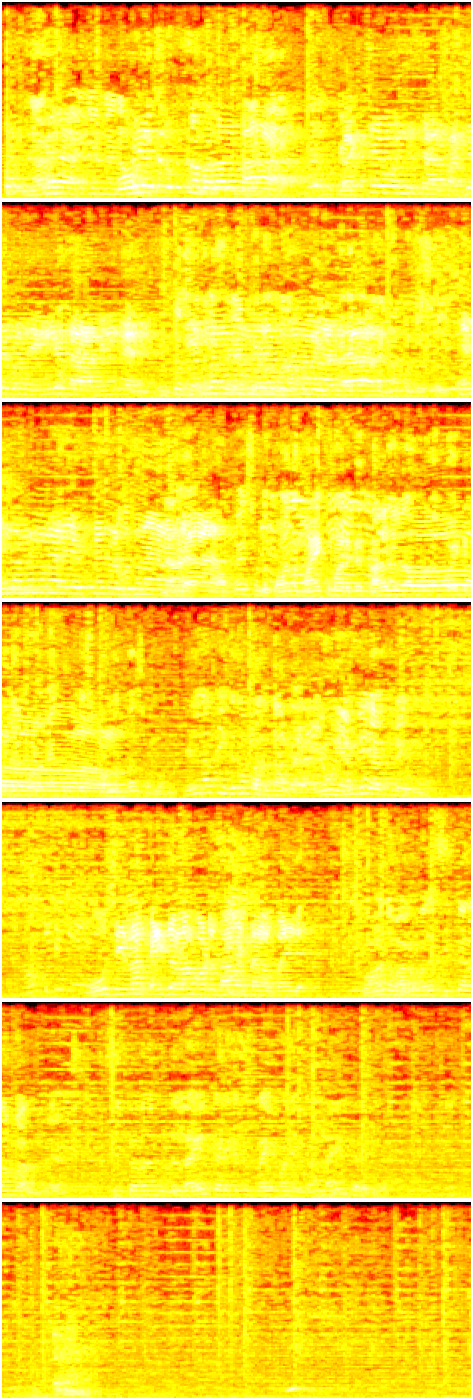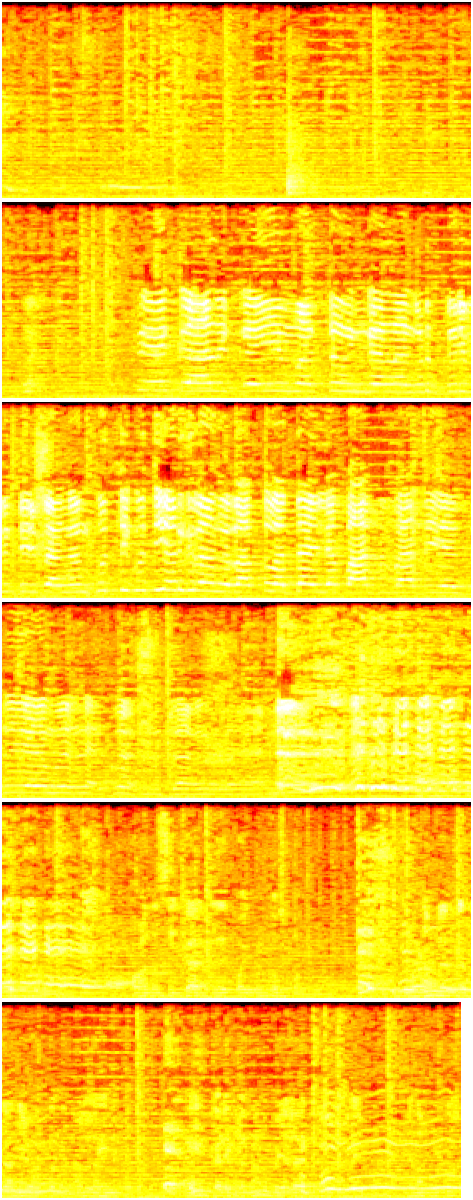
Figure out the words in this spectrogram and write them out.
என்ன சொன்ன குழந்தை மயக்கமா இருக்கு ஐயோ. எல்லாமே இதுதான் பாருந்தாங்க இவங்க எம்டி டாக்டர் இவங்க ஊசியெல்லாம் கைத்தெல்லாம் போட்டு சாப்பிட்டாங்க பையன். குழந்தை வரும்போது சிக்கா தான் இருந்தது சிக்கா தான் இருந்தது. லைன் கிடைக்கிறதுக்கு ட்ரை பண்ணிருக்காங்க லைன் கிடைக்கல. காலு கை மட்டும் கூட திருப்பி திருப்பி அங்க குத்தி குத்தி எடுக்கிறாங்க. ரத்தம் வந்தா இல்ல பார்த்து பார்த்து எடுத்து குழந்தை சிக்கா இருக்குது. போய் குளுக்கோஸ் போட்டுருவோம் உடம்புல இருக்க தண்ணி வந்ததுனால லைன் போடணும் லைன் கிடைக்கலன்னா நம்ம எல்லா இடத்துலையும் try பண்ணணும்.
